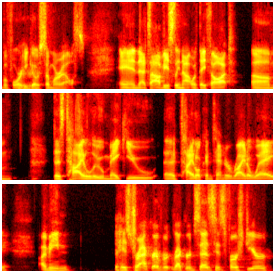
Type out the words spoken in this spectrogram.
before mm-hmm. he goes somewhere else and that's obviously not what they thought um, does Ty Lue make you a title contender right away i mean his track record says his first year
